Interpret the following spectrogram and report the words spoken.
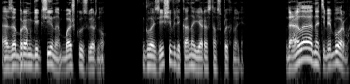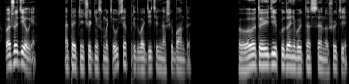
А за брамгексина башку сверну. Глазища великана яростно вспыхнули. «Да ладно тебе, Борм, пошутил я». Опять ничуть не смутился предводитель нашей банды. «Вот и иди куда-нибудь на сцену, шути.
